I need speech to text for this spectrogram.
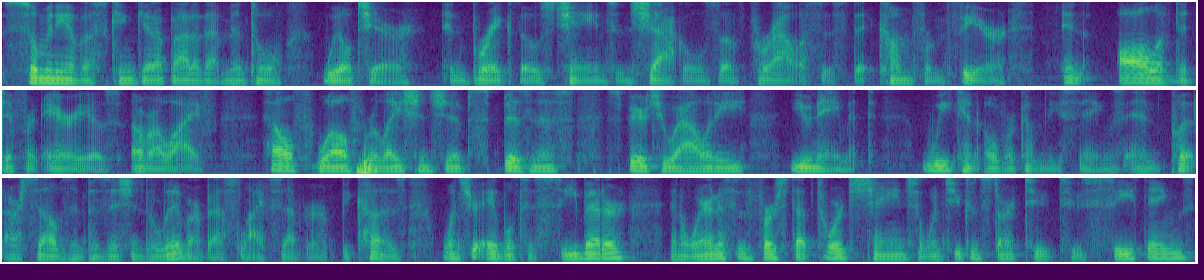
so many of us can get up out of that mental wheelchair and break those chains and shackles of paralysis that come from fear in all of the different areas of our life. Health, wealth, relationships, business, spirituality, you name it we can overcome these things and put ourselves in position to live our best lives ever. Because once you're able to see better, and awareness is the first step towards change. So once you can start to to see things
